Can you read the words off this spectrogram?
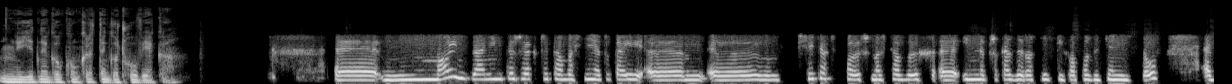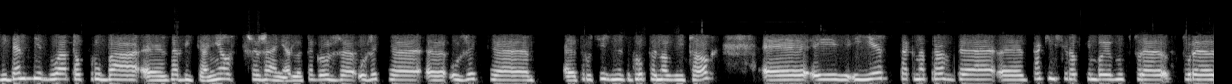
mm, jednego konkretnego człowieka? E, moim zdaniem też jak czytam właśnie tutaj w sieciach społecznościowych e, inne przekazy rosyjskich opozycjonistów, ewidentnie była to próba e, zabicia, nie ostrzeżenia, dlatego że użycie, użycie trucizny z grupy Nowiczok jest tak naprawdę takim środkiem bojowym, które, które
